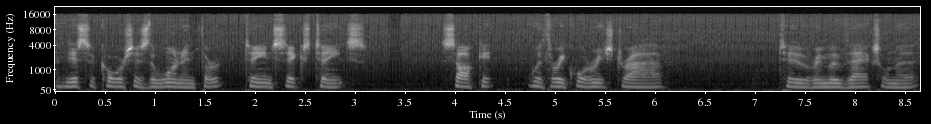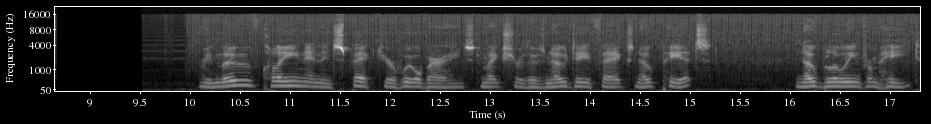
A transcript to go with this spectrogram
and this of course is the 1 in 13 sixteenths socket with 3 quarter inch drive to remove the axle nut. Remove, clean, and inspect your wheel bearings to make sure there's no defects, no pits, no bluing from heat.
